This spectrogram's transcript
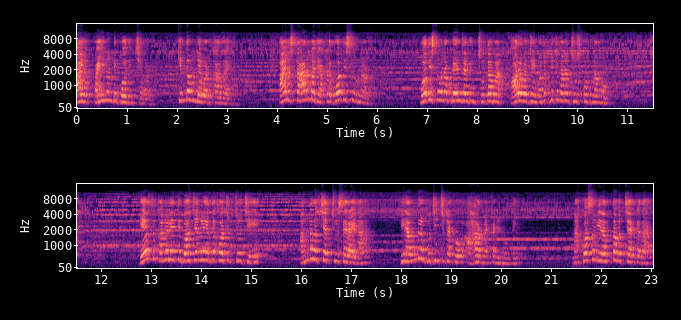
ఆయన పైనుండి బోధించేవాడు కింద ఉండేవాడు కాదు ఆయన. ఆయన స్థానం అది అక్కడ బోధిస్తూ ఉన్నాడు. బోధిస్తూ ఉన్నప్పుడు ఏం జరిగింది చూద్దామా? ఆరో అధ్యాయం మొదటి నుంచి మనం చూసుకుంటున్నాము. యేసు కన్నులెత్తి బహుజనుల ఎద్దకు వచ్చి చూచి అందరూ వచ్చేది చూశారు ఆయన. వీరందరూ భుజించుటకు ఆహారం ఎక్కడి ఉంది? నా కోసం వీరంతా వచ్చారు కదా.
